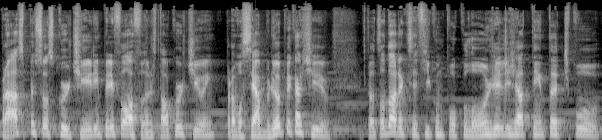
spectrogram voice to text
para as pessoas curtirem, para ele falar, ó, oh, falando de tal curtiu, hein? Para você abrir o aplicativo. Então toda hora que você fica um pouco longe, ele já tenta tipo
